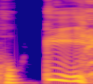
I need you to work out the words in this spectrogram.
복귀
